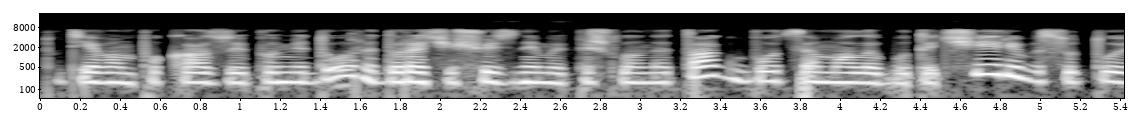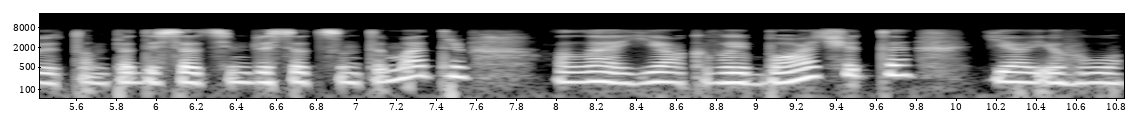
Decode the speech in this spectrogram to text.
Тут я вам показую помідори. До речі, щось з ними пішло не так, бо це мали бути чері висотою там 50-70 см. Але, як ви бачите, я його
